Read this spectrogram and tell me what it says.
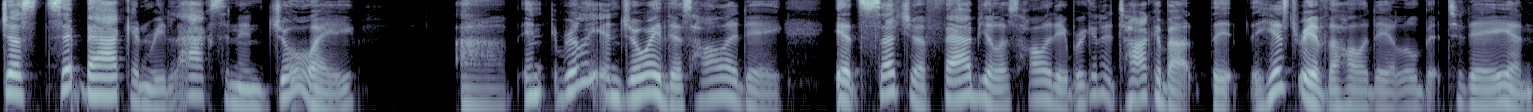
just sit back and relax and enjoy, uh, and really enjoy this holiday. It's such a fabulous holiday. We're going to talk about the, the history of the holiday a little bit today and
